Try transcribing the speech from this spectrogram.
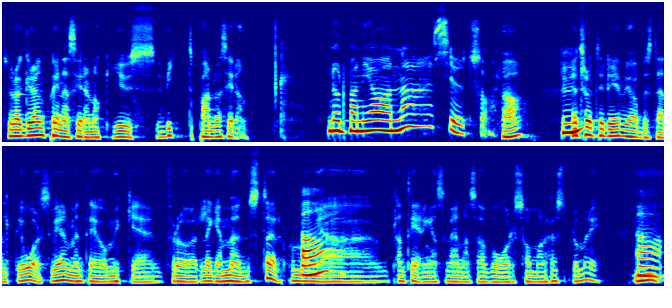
Så du har grönt på ena sidan och ljusvitt på andra sidan. Nordmaniana ser ut så. Ja, jag tror att det är det vi har beställt i år. Så vi har använt det och mycket för att lägga mönster på många planteringar som vi annars har vår, sommar och höstblommor i. Ja.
